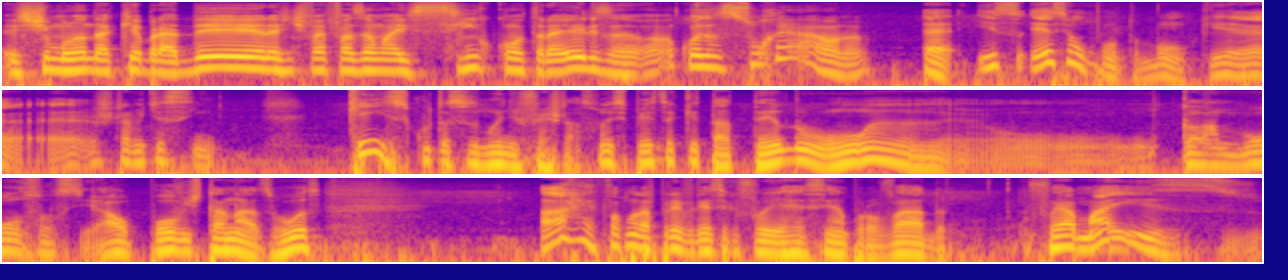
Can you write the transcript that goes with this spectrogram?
estimulando a quebradeira, a gente vai fazer um AI-5 contra eles. É uma coisa surreal, né? É, isso, esse é um ponto bom, que é, é justamente assim. Quem escuta essas manifestações pensa que está tendo uma, um clamor social, o povo está nas ruas. A reforma da Previdência que foi recém-aprovada foi a mais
